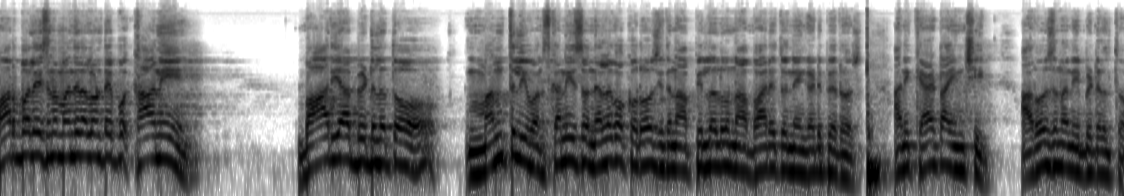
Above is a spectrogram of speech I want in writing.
మార్బల్ వేసిన మందిరాలు ఉంటాయి పో. కానీ భార్య బిడ్డలతో మంత్లీ వన్స్ కనీసం నెలకు ఒక రోజు ఇది నా పిల్లలు నా భార్యతో నేను గడిపే రోజు అని కేటాయించి ఆ రోజున నీ బిడ్డలతో.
